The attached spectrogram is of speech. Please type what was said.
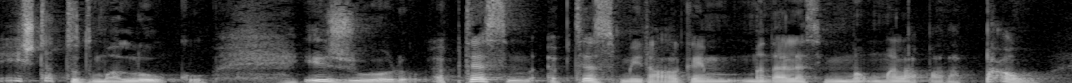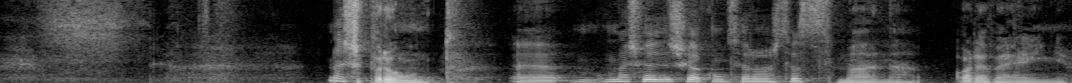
Isto está tudo maluco. Eu juro. Apetece-me apetece ir alguém mandar-lhe assim uma, uma lapada. Pau! Mas pronto. Uh, umas coisas que aconteceram esta semana. Ora bem.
